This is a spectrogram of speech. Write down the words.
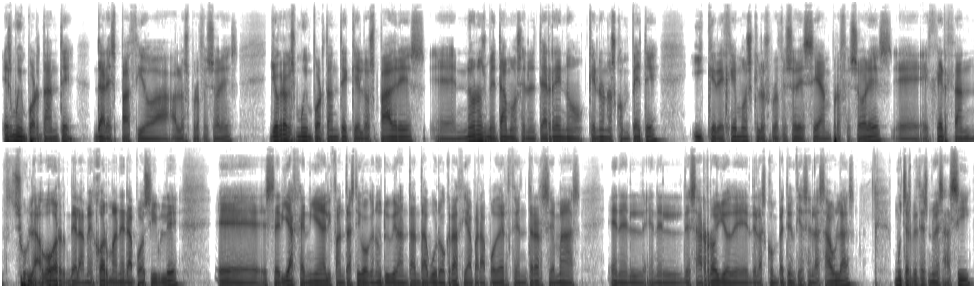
Es muy importante dar espacio a, los profesores. Yo creo que es muy importante que los padres eh, no nos metamos en el terreno que no nos compete y que dejemos que los profesores sean profesores, eh, ejerzan su labor de la mejor manera posible. Eh, sería genial y fantástico que no tuvieran tanta burocracia para poder centrarse más en el, desarrollo de, de las competencias en las aulas. Muchas veces no es así.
